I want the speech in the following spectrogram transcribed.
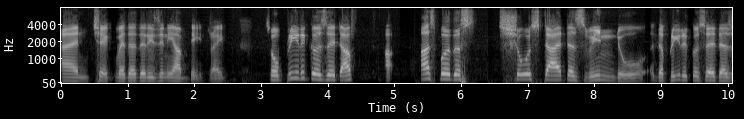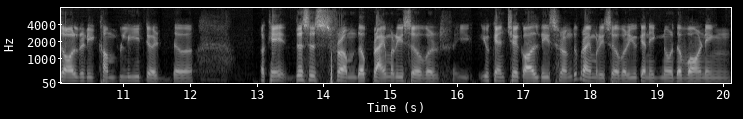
and check whether there is any update right? So prerequisite after as per the show status window the prerequisite has already completed the okay this is from the primary server. You, you, can check all these from the primary server. You can ignore the warning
